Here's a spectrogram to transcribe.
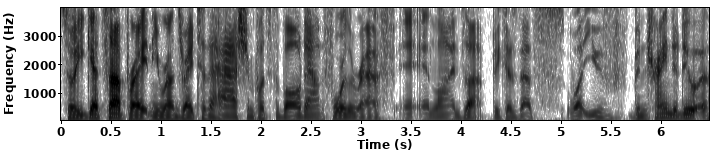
So he gets up, right, and he runs right to the hash and puts the ball down for the ref and, and lines up because that's what you've been trained to do. Uh,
